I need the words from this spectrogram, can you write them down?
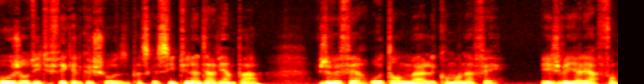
Aujourd'hui, tu fais quelque chose, parce que si tu n'interviens pas, je vais faire autant de mal qu'on m'en a fait, et je vais y aller à fond.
